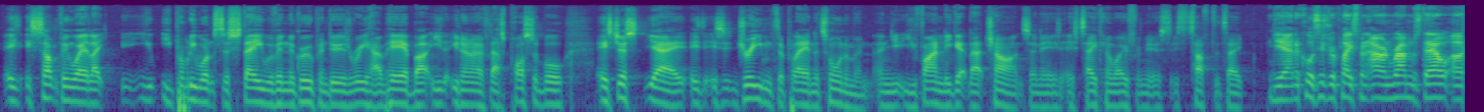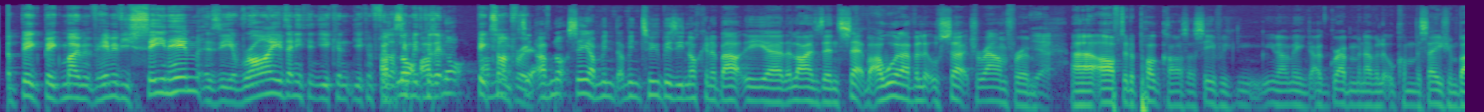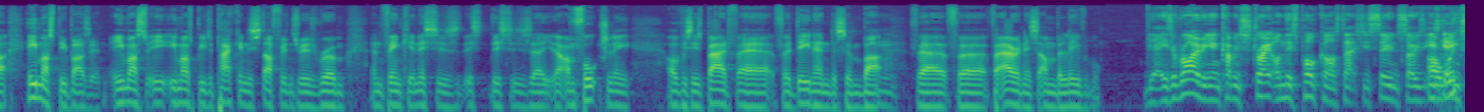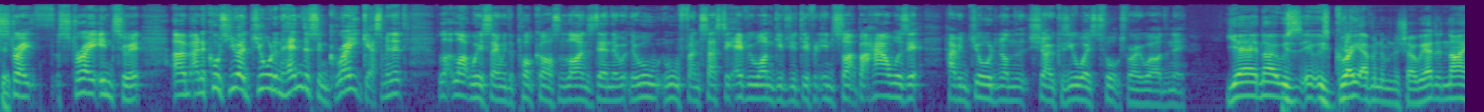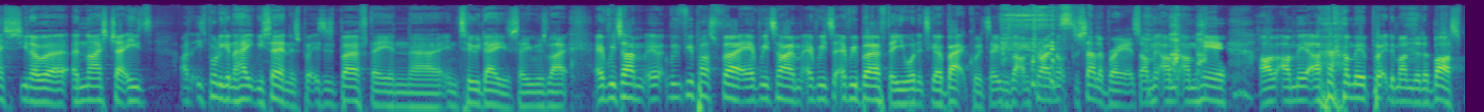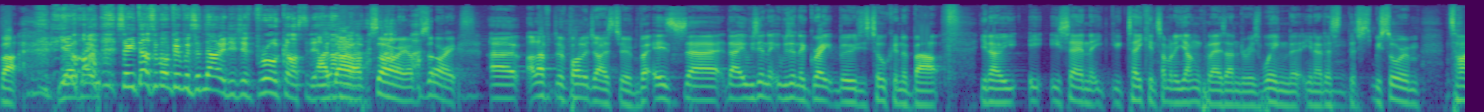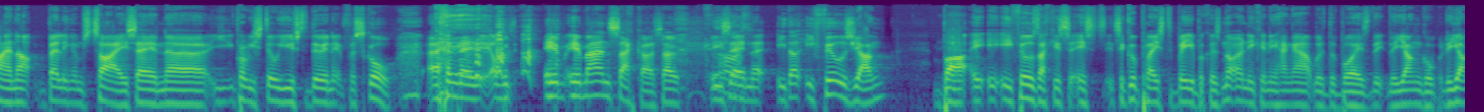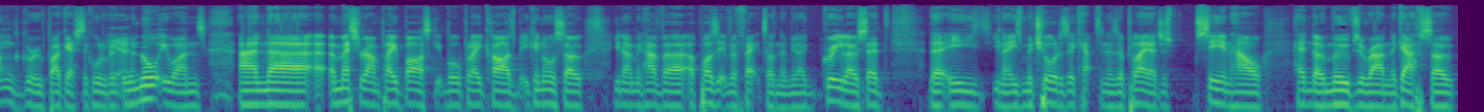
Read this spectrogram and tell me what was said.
it- it's something where like you, he probably wants to stay within the group and do his rehab here, but you, you don't know if that's possible. It's just yeah, it, it's a dream to play in the tournament, and you, you finally get that chance, and it's, it's taken away from you. It's, it's tough to take. Yeah, and of course his replacement, Aaron Ramsdale, a big big moment for him. Have you seen him? Has he arrived? Anything you can you can fill us in with? Because I've it's big I've time for him. I've not seen. I've been I've been too busy knocking about the uh, the Lions Den set, but I will have a little search around for him Yeah. uh, after the podcast. I'll see if we can, you know, what I mean, I'll grab him and have a little conversation. But he must be buzzing. He must he, he must be packing his stuff into his room and thinking this is this this is. Uh, you know, unfortunately, obviously, it's bad for for Dean Henderson, but Mm. for for for Aaron, it's unbelievable. Yeah, he's arriving and coming straight on this podcast actually soon, so he's, he's Oh, getting wicked. straight straight into it. Um, and of course, you had Jordan Henderson, great guest. I mean, it, like, like we were saying with the podcast and Lions Den, they're, they're all, all fantastic. Everyone gives you a different insight. But how was it having Jordan on the show? Because he always talks very well, doesn't he? Yeah, no, it was it was great having him on the show. We had a nice, you know, a, a nice chat. He's he's probably going to hate me saying this, but it's his birthday in uh, in two days. So he was like, every time uh, if you pass thirty, every time every every birthday you want it to go backwards. So he was like, I'm trying not to celebrate it. So I'm I'm, I'm here I'm, I'm here I'm here putting him under the bus. But yeah, mate, so he doesn't want people to know, and you're just broadcasting it. I, I know. that. I'm sorry. I'm sorry. Uh, I'll have to apologise to him. But it's uh, no, he was in. He was in a great mood. He's talking about. You know, he, he's saying that you're taking some of the young players under his wing. That you know, this, this, we saw him tying up Bellingham's tie, saying uh, you probably still used to doing it for school. And then it was him, him and Saka. So he's saying that he does, he feels young. But he, he feels like it's, it's it's a good place to be because not only can he hang out with the boys, the, the younger the younger group, I guess they call them, Yeah. the naughty ones, and uh, mess around, play basketball, play cards. But he can also, you know, I mean, have a, a positive effect on them. You know, Grillo said that he's you know he's matured as a captain, as a player, just seeing how Hendo moves around the gaff. So.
